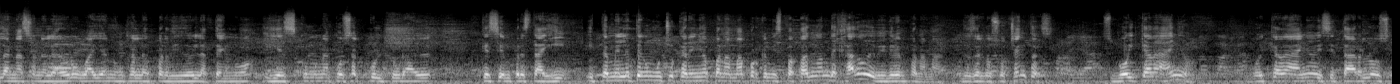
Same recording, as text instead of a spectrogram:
la nacionalidad uruguaya nunca la he perdido y la tengo. Y es como una cosa cultural que siempre está ahí. Y también le tengo mucho cariño a Panamá porque mis papás no han dejado de vivir en Panamá desde los 80s. Voy cada año, voy cada año a visitarlos,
